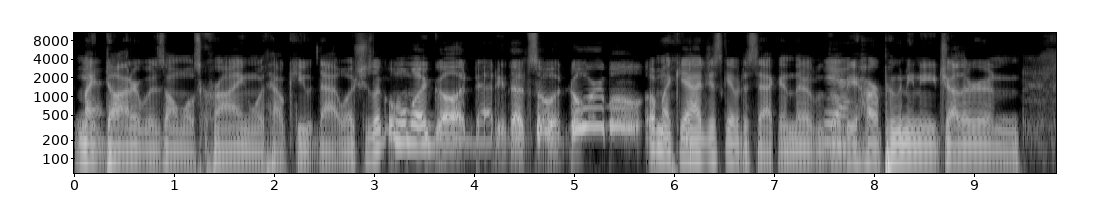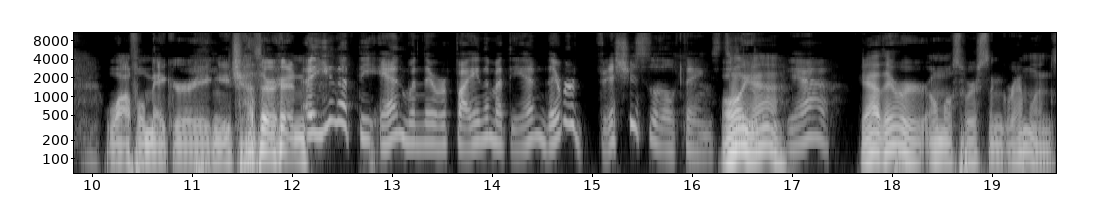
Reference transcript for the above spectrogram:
my Yeah. daughter was almost crying with how cute that was. She's like, "Oh my god, daddy, that's so adorable." I'm like, "Yeah, just give it a second. They'll, they'll be harpooning each other and waffle makering each other and and even at the end when they were fighting them at the end, they were vicious little things. Oh, yeah. yeah. yeah, they were almost worse than gremlins.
